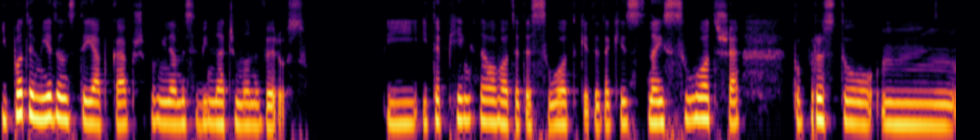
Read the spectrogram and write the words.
I potem jedząc te jabłka przypominamy sobie, na czym on wyrósł. I i te piękne owoce, te słodkie, te takie najsłodsze, po prostu, mm,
